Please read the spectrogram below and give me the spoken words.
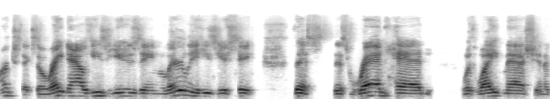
Mark sticks. So right now he's using, literally, he's using this this red head with white mesh and a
